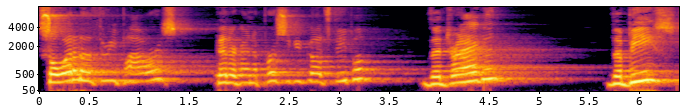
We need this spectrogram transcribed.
So, what are the three powers that are going to persecute God's people? The dragon, the beast,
